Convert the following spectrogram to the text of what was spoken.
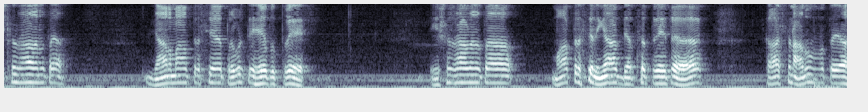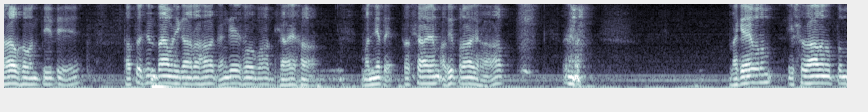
इष्टसाधनता ज्ञानमात्रस्य प्रवृत्तिहेतुत्वे इष्टसाधनता मात्रस्य लिङ्गाद्यर्थत्वे च काश्चन अनुपत्तयः भवन्ति इति तत्त्वचिन्तामणिकारः गङ्गेशोपाध्यायः मन्यते तस्यायम् अभिप्रायः न केवलम् इष्टसाधनत्वं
